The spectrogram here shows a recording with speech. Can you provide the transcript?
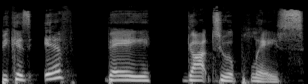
Because if they got to a place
